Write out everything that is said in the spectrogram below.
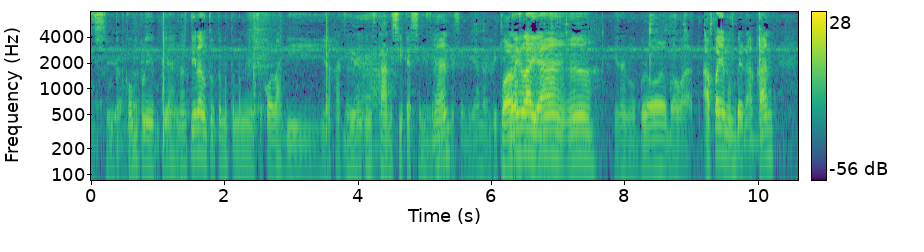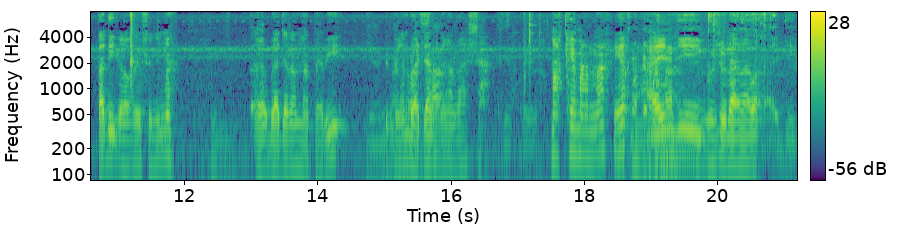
sempat komplit ya. nantilah untuk teman-teman yang sekolah di ya katanya instansi kesenian. kesenian nanti kita boleh lah ya eh, kita ngobrol bahwa apa yang membedakan tadi kalau dari sini mah eh, belajaran materi ya, dengan, dengan, belajar dengan rasa. Gitu. make mana ya Make anjing sudah lama anjing.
